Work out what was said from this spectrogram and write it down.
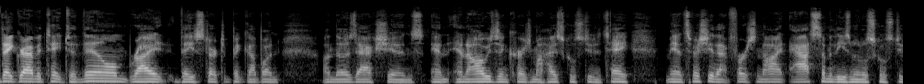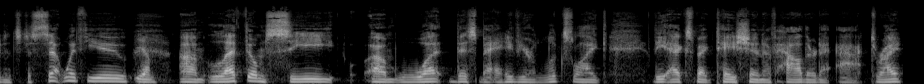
they gravitate to them, right? They start to pick up on on those actions, and and I always encourage my high school students, hey, man, especially that first night, ask some of these middle school students to sit with you, Yeah. um, let them see um, what this behavior looks like, the expectation of how they're to act, right?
